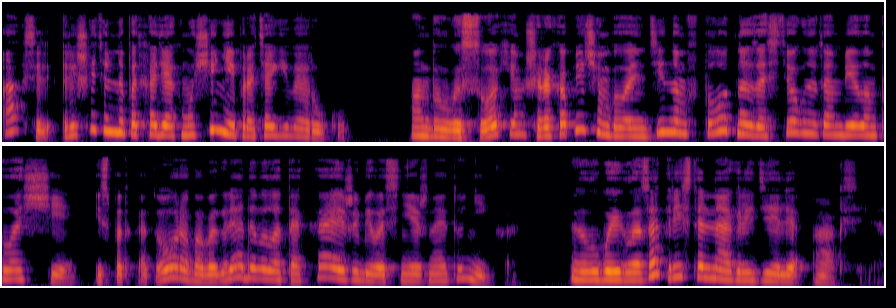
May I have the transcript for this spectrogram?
Аксель, решительно подходя к мужчине и протягивая руку. Он был высоким, широкоплечим блондином в плотно застегнутом белом плаще, из-под которого выглядывала такая же белоснежная туника. Голубые глаза пристально оглядели Акселя,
